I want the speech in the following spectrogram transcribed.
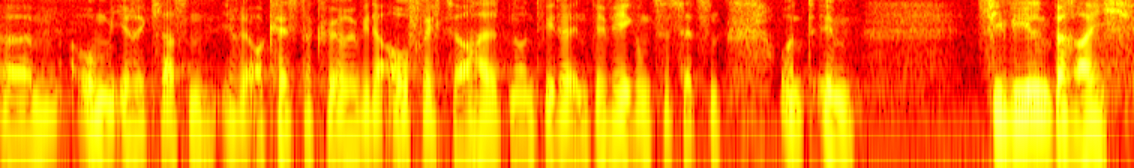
ähm, um ihre Klassen, ihre Orchesterchöre wieder aufrechtzuerhalten und wieder in Bewegung zu setzen. Und im zivilen Bereich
